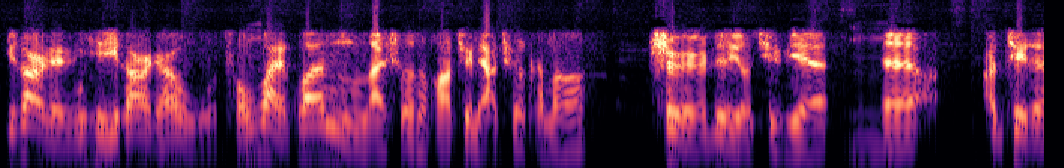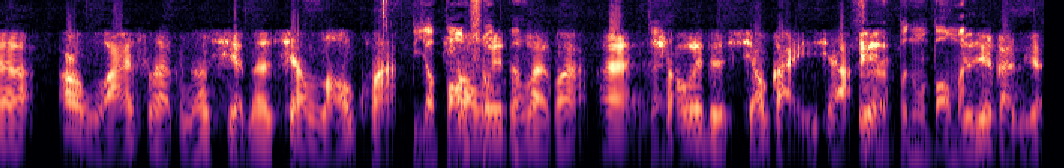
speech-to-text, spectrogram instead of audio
一个二点零 T，一个二点五。从外观来说的话，这俩车可能是略有区别。嗯，呃，啊，这个二五 S 啊，可能显得像老款，比较保守，稍微的外观，哎，稍微的小改一下，对不那么饱满有。这个感觉。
